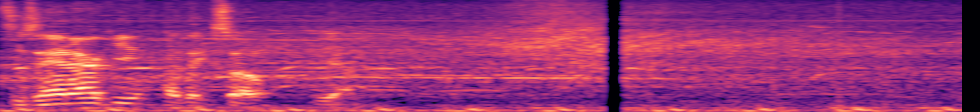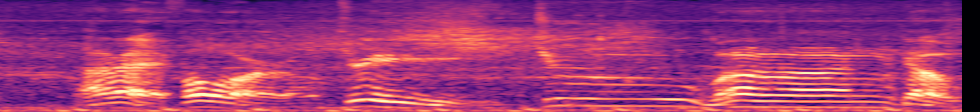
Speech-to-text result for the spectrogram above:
Is this anarchy? I think so. Yeah. Alright, four, three, two, one, go.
